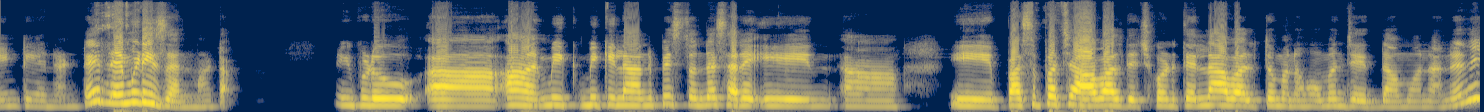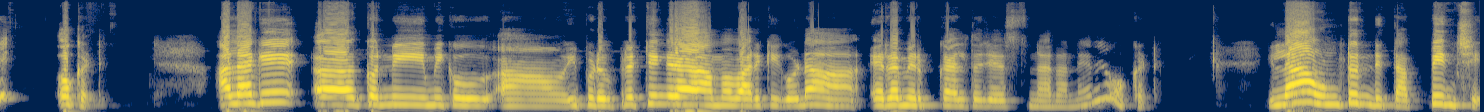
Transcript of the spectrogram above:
ఏంటి అని అంటే రెమెడీస్ అన్నమాట. ఇప్పుడు మీకు మీకు ఇలా అనిపిస్తుందా? సరే ఈ ఆ, ఈ పసుపచ్చ ఆవాలు తెచ్చుకోండి తెల్ల ఆవాలతో మనం హోమం చేద్దాము అని అనేది ఒకటి. అలాగే ఆ, కొన్ని మీకు ఇప్పుడు ప్రత్యంగర అమ్మవారికి కూడా ఎర్ర మిరపకాయలతో చేస్తున్నారు అనేది ఒకటి. ఇలా ఉంటుంది తప్పించి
